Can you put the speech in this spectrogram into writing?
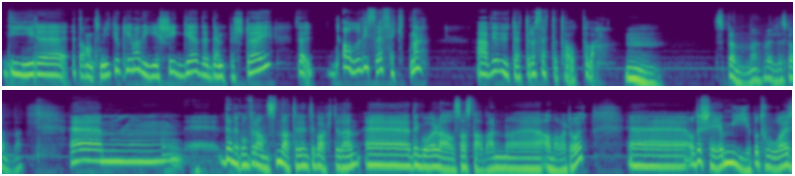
Det gir eh, et annet mikroklima, det gir skygge, det demper støy. Så alle disse effektene er vi jo ute etter å sette tall på, da. Mm. Spennende. Veldig spennende. Ehm, denne konferansen, da, tilbake til den, eh, den går da altså av stabelen uh, annethvert år. Eh, og det skjer jo mye på to år.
